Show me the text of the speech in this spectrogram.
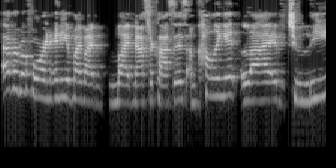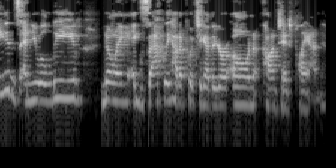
ever before in any of my, my live masterclasses. I'm calling it live to leads and you will leave knowing exactly how to put together your own content plan.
